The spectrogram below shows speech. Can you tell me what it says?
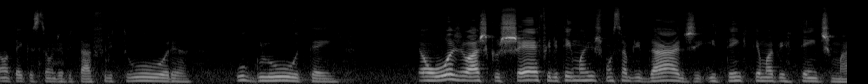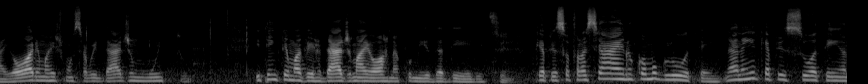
Então, tem questão de evitar a fritura, o glúten. Então, hoje eu acho que o chefe ele tem uma responsabilidade e tem que ter uma vertente maior e uma responsabilidade muito. E tem que ter uma verdade maior na comida dele. Sim. Porque a pessoa fala assim, ah, eu não como glúten. Não é nem que a pessoa tenha,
